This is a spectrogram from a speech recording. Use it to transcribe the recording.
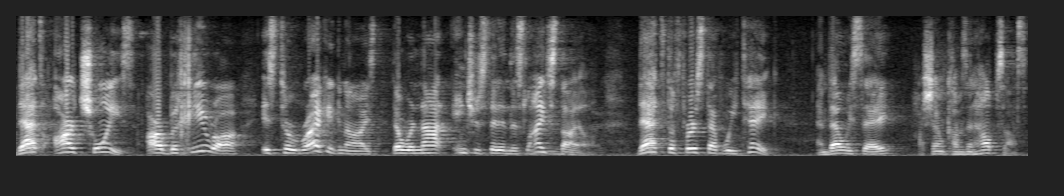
That's our choice. Our bechira is to recognize that we're not interested in this lifestyle. That's the first step we take, and then we say Hashem comes and helps us.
